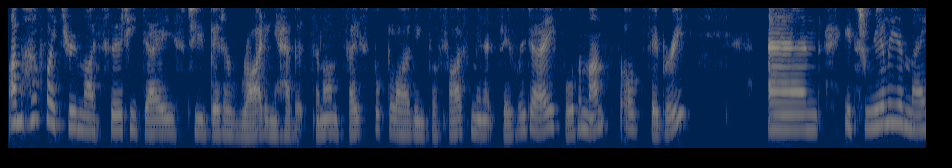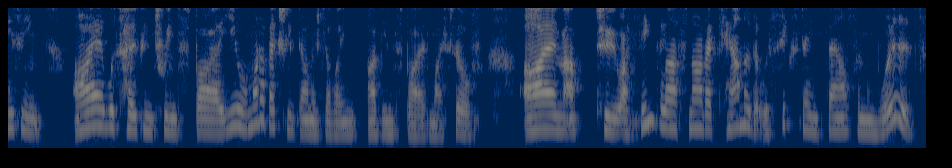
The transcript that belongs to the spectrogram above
I'm halfway through my 30 days to better writing habits, and I'm Facebook living for five minutes every day for the month of February. And it's really amazing. I was hoping to inspire you, and what I've actually done is I've, I've inspired myself. I'm up to, I think last night I counted it was 16,000 words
